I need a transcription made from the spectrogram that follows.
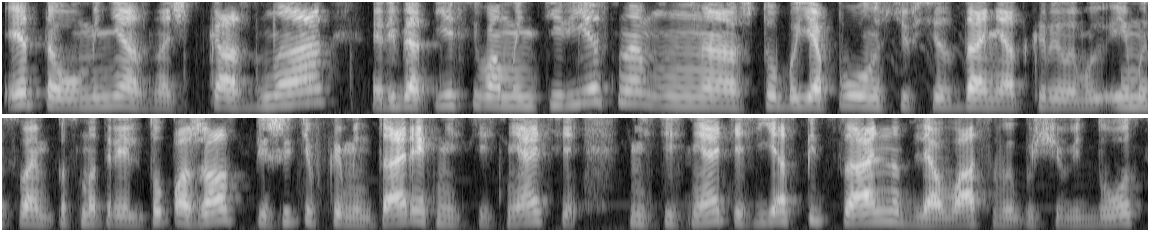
Это у меня, значит, казна. Ребят, если вам интересно, чтобы я полностью все здания открыл, и мы с вами посмотрели, то, пожалуйста, пишите в комментариях, не стесняйся, не стесняйтесь. Я специально для вас выпущу видос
